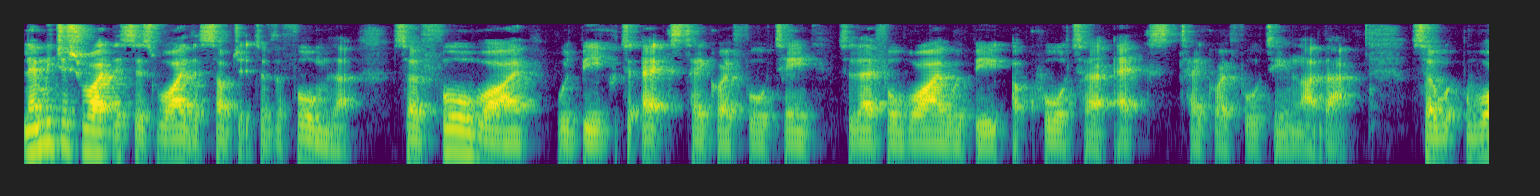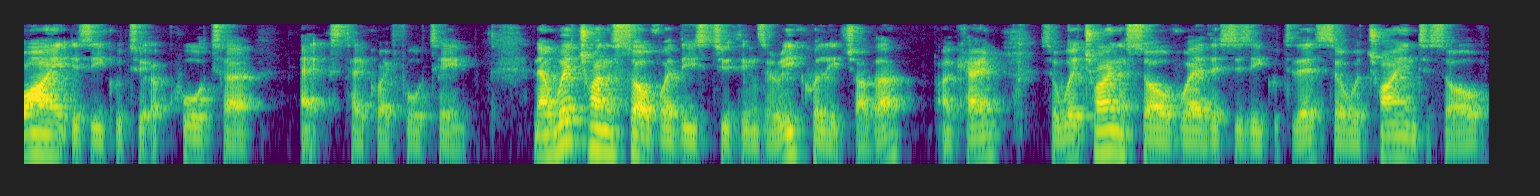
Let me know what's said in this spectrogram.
Let me just write this as y, the subject of the formula. So 4y would be equal to x take away 14. So therefore y would be a quarter x take away 14 like that. So y is equal to a quarter x take away 14. Now we're trying to solve where these two things are equal each other. Okay, so we're trying to solve where this is equal to this. So we're trying to solve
